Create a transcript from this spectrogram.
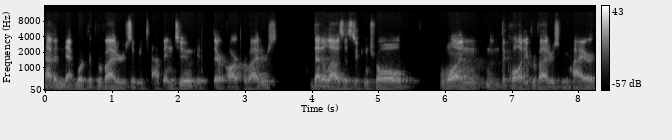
have a network of providers that we tap into if there are providers. That allows us to control one, the quality providers we hire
